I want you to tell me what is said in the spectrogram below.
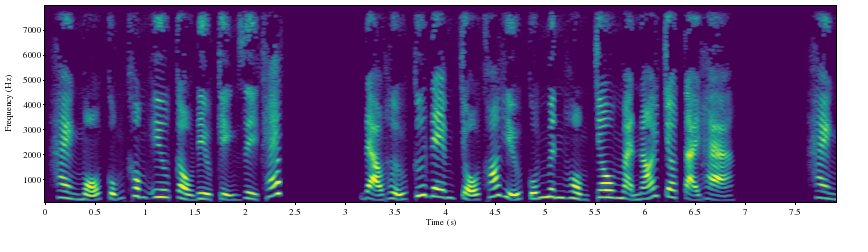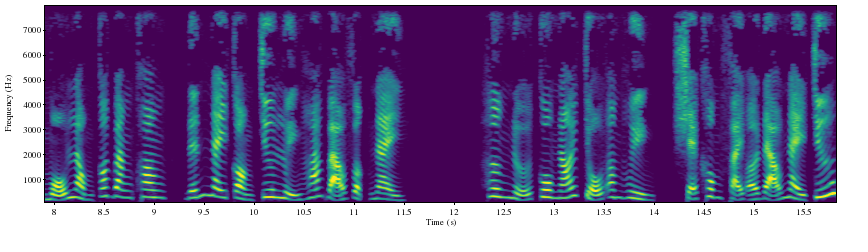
Hàng mổ cũng không yêu cầu điều kiện gì khác. Đạo hữu cứ đem chỗ khó hiểu của Minh Hồn Châu mà nói cho tại hạ. Hàng mổ lòng có băng khoăn, đến nay còn chưa luyện hóa bảo vật này. Hơn nữa cô nói chỗ âm huyền, sẽ không phải ở đảo này chứ.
